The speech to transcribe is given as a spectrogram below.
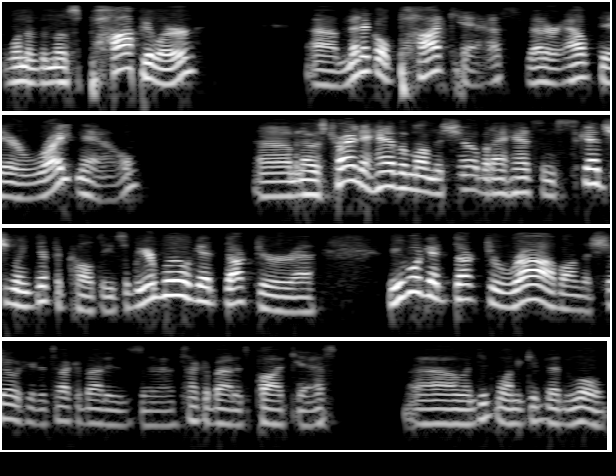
one of the most popular medical podcasts that are out there right now Um, and I was trying to have him on the show, but I had some scheduling difficulties. So we will get Dr. Uh, we will get Dr. Rob on the show here to talk about his uh, talk about his podcast. Um, I did want to give that a little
